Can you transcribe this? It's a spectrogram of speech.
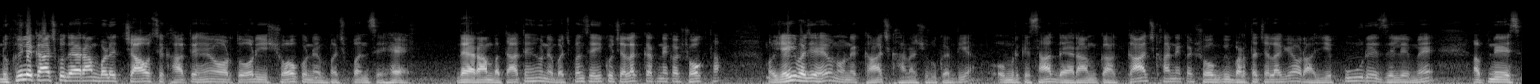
नुकीले कांच को दयाराम बड़े चाव से खाते हैं और तो और ये शौक उन्हें बचपन से है। दयाराम बताते हैं, उन्हें बचपन से ही कुछ अलग करने का शौक था, और यही वजह है उन्होंने कांच खाना शुरू कर दिया। उम्र के साथ दयाराम का कांच खाने का शौक भी बढ़ता चला गया, और आज ये पूरे ज़िले में अपने इस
